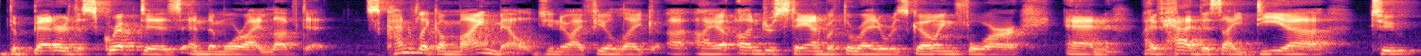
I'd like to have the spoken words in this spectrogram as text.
the better the script is and the more I loved it. It's kind of like a mind meld. You know, I feel like uh, I understand what the writer was going for and I've had this idea to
